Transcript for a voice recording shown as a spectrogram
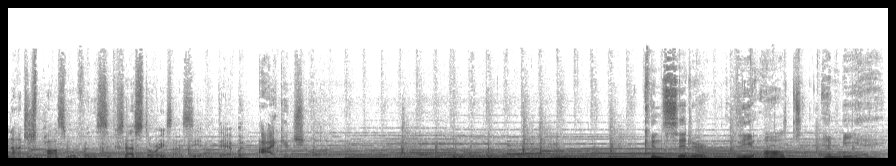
Not just possible for the success stories I see out there, but I can show up. Consider the Alt MBA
